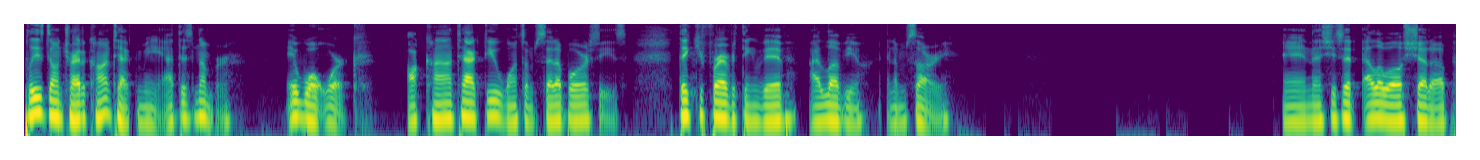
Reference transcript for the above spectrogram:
please don't try to contact me at this number. It won't work. I'll contact you once I'm set up overseas. Thank you for everything, Viv. I love you, and I'm sorry. And then she said, LOL, shut up.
